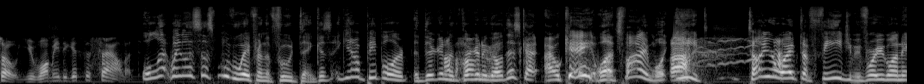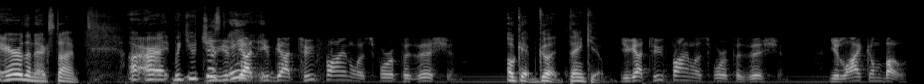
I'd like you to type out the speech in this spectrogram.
So you want me to get the salad? Well, let, wait. Let's let's move away from the food thing because you know people are they're gonna I'm they're gonna go. This guy. Okay. Well, that's fine. We'll Ah. eat. Tell your wife to feed you before you go on the air the next time. All right. But you You, just you've ate. got you've got two finalists for a position. okay. Good. Thank you. You got two finalists for a position. You like them both.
